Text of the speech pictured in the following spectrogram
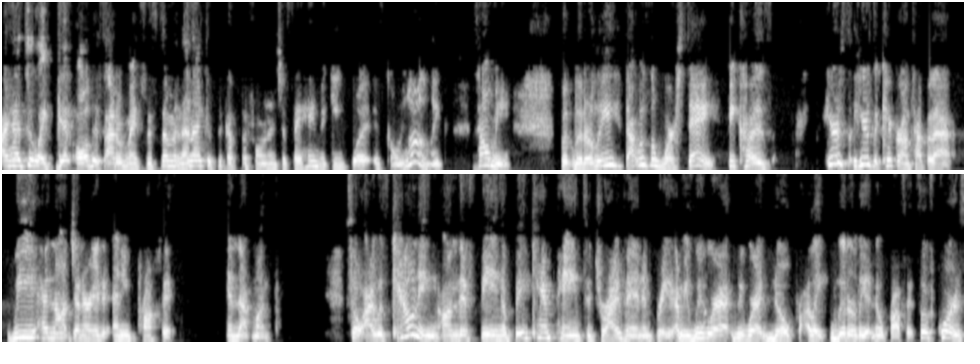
I had to like get all this out of my system and then I could pick up the phone and just say, Hey Mickey, what is going on? Like tell me. But literally that was the worst day because here's here's the kicker on top of that. We had not generated any profit in that month. So I was counting on this being a big campaign to drive in and bring. I mean, we were at we were at no pro, like literally at no profit. So of course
